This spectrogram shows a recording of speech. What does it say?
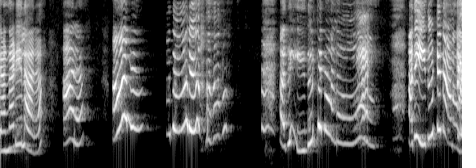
കണ്ണാടിയിൽ ആരാ? ആരാ? ആരാ? അതാരാ? അത് ഈതുട്ടനാണോ അത് ഈതുട്ടനാണോ ഒരു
